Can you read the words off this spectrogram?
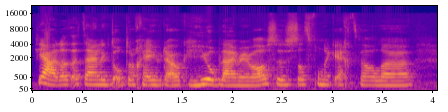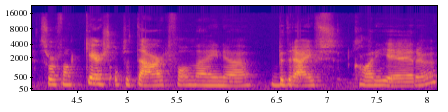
ja, dat uiteindelijk de opdrachtgever daar ook heel blij mee was. Dus dat vond ik echt wel uh, een soort van kerst op de taart van mijn uh, bedrijfscarrière.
